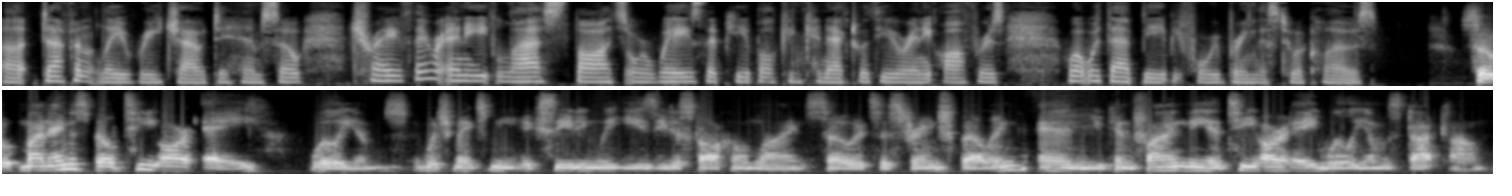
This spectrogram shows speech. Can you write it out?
uh, definitely reach out to him. So Tra, if there were any last thoughts or ways that people can connect with you or any offers, what would that be before we bring this to a close? So my name is spelled T R A Williams, which makes me exceedingly easy to stalk online. So it's a strange spelling, and you can find me at trawilliams.com.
